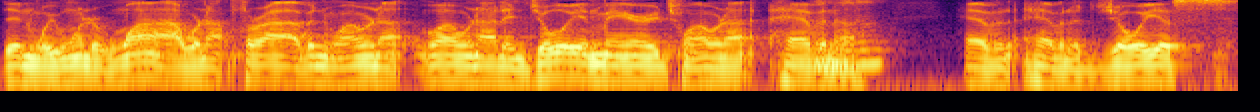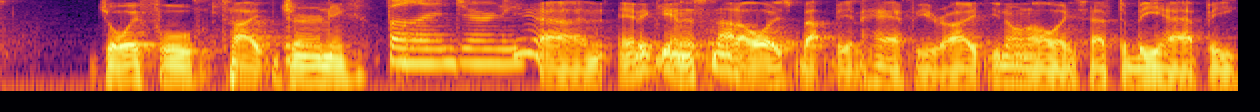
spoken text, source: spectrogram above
then we wonder why we're not thriving, why we're not why we're not enjoying marriage, why we're not having Mm-hmm. a having having a joyous, joyful type journey. Fun journey. Yeah, and, and again, it's not always about being happy, right? You don't always have to be happy.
